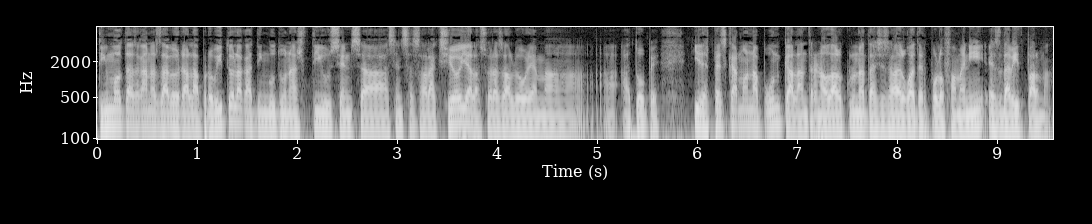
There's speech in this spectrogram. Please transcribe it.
Tinc moltes ganes de veure la Provítola, que ha tingut un estiu sense, sense selecció, i aleshores el veurem a, a, a tope. I després, Carme, un apunt, que l'entrenador del Club Natació Sabadell Waterpolo femení és David Palma.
